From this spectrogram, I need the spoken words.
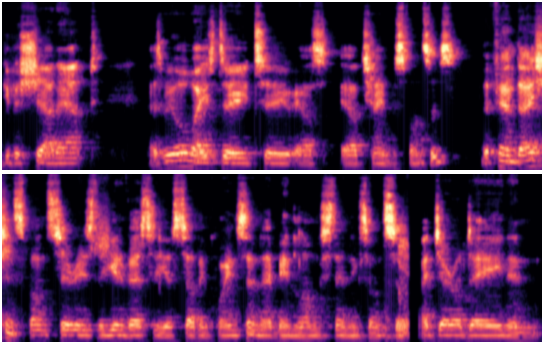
give a shout out, as we always do, to our our chamber sponsors. The foundation sponsor is the University of Southern Queensland. They've been long-standing sponsor. Uh, Geraldine and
